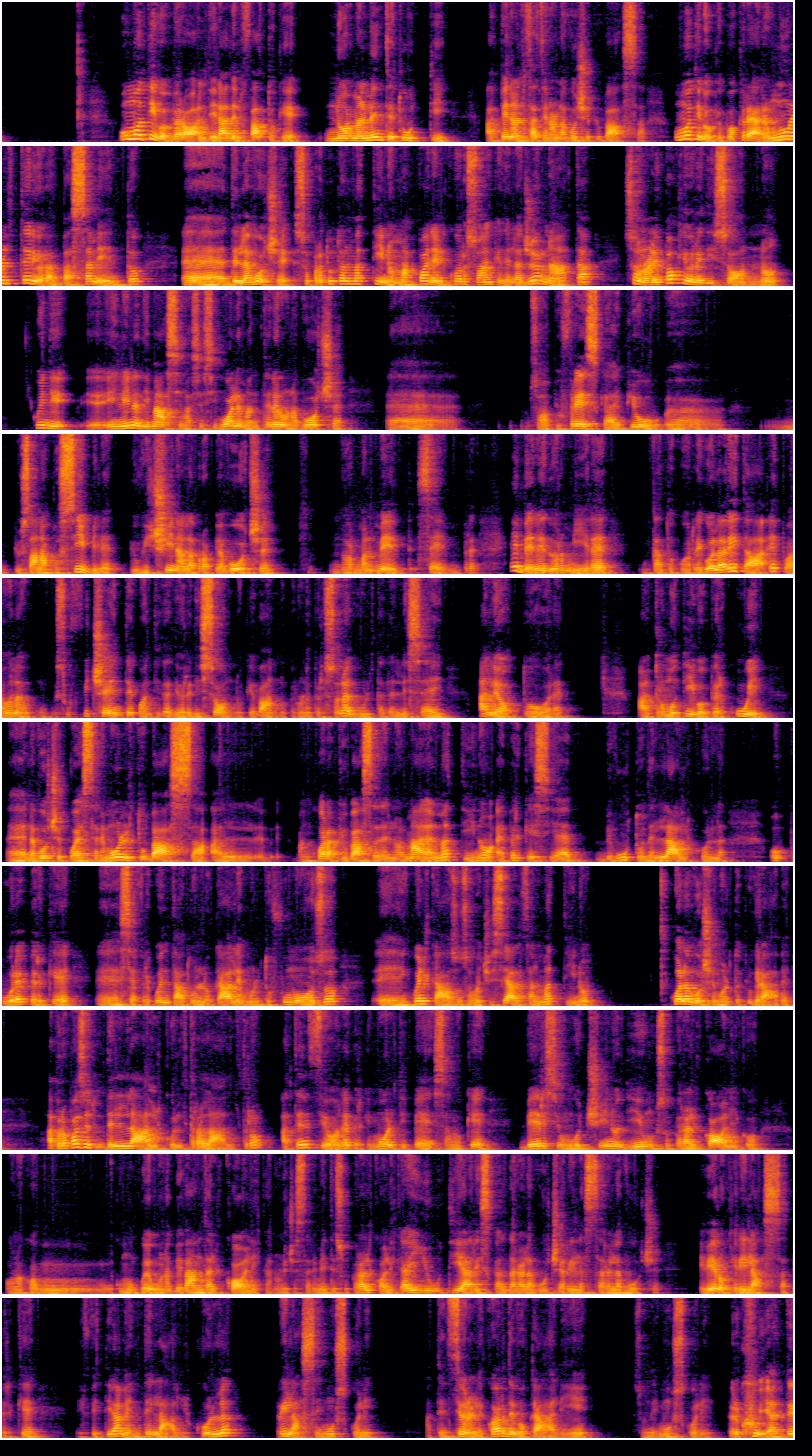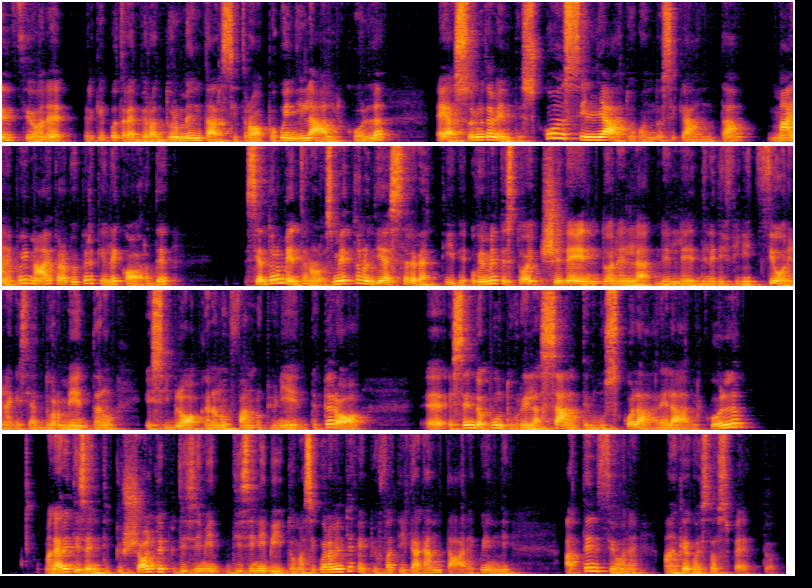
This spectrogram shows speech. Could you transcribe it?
Un motivo però, al di là del fatto che normalmente tutti appena alzati hanno la voce più bassa, un motivo che può creare un ulteriore abbassamento eh, della voce, soprattutto al mattino, ma poi nel corso anche della giornata, sono le poche ore di sonno, quindi eh, in linea di massima se si vuole mantenere una voce eh, insomma, più fresca e più, eh, più sana possibile, più vicina alla propria voce normalmente, sempre, è bene dormire intanto con regolarità e poi una sufficiente quantità di ore di sonno che vanno per una persona adulta dalle 6 alle 8 ore. Altro motivo per cui eh, la voce può essere molto bassa, al, ancora più bassa del normale al mattino, è perché si è bevuto dell'alcol oppure perché eh, si è frequentato un locale molto fumoso e in quel caso insomma ci si alza al mattino con la voce molto più grave. A proposito dell'alcol, tra l'altro, attenzione perché molti pensano che bersi un goccino di un superalcolico o una, mm, comunque una bevanda alcolica, non necessariamente superalcolica, aiuti a riscaldare la voce, a rilassare la voce. È vero che rilassa perché effettivamente l'alcol rilassa i muscoli. Attenzione, le corde vocali sono dei muscoli, per cui attenzione perché potrebbero addormentarsi troppo. Quindi l'alcol è assolutamente sconsigliato quando si canta, mai e poi mai, proprio perché le corde si addormentano, smettono di essere reattive. Ovviamente sto eccedendo nella, nelle, nelle, definizioni, non è che si addormentano e si bloccano, non fanno più niente, però eh, essendo appunto un rilassante muscolare l'alcol, magari ti senti più sciolto e più disinibito, ma sicuramente fai più fatica a cantare, quindi attenzione anche a questo aspetto.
